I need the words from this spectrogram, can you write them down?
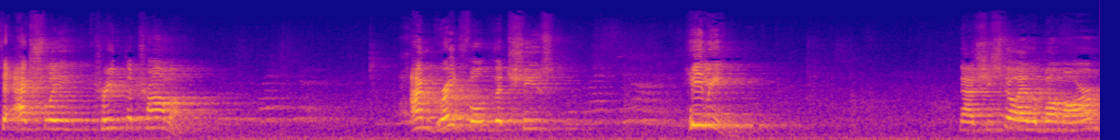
to actually treat the trauma. I'm grateful that she's healing Now, she still has a bum arm,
